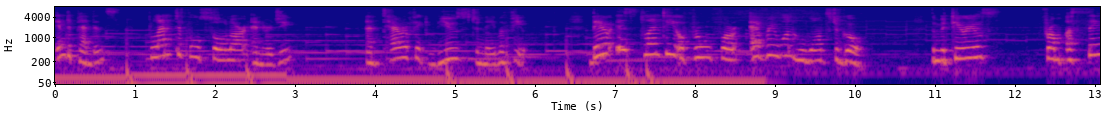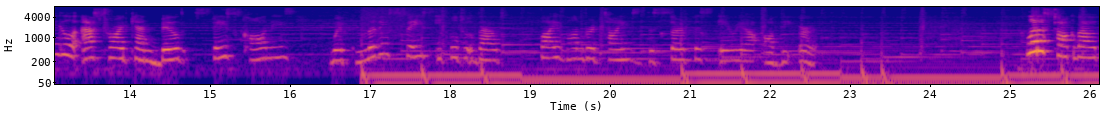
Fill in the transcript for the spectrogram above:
independence, plentiful solar energy, and terrific views to name a few. There is plenty of room for everyone who wants to go. The materials from a single asteroid can build space colonies with living space equal to about 500 times the surface area of the Earth. Let us talk about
